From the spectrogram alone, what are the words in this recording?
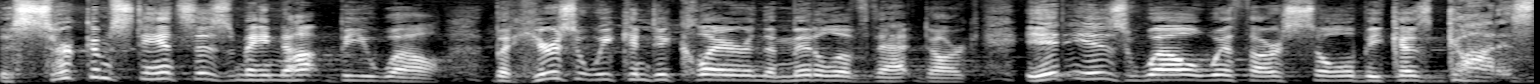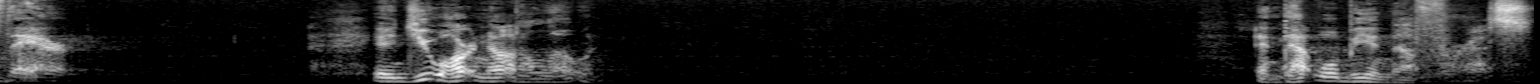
The circumstances may not be well, but here's what we can declare in the middle of that dark it is well with our soul because God is there. And you are not alone. And that will be enough for us.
